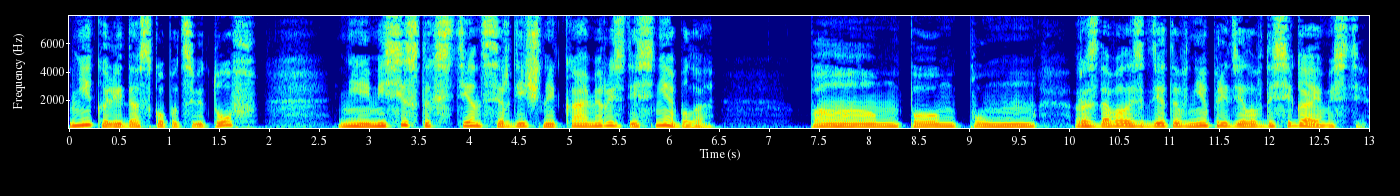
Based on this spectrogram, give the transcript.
Ни калейдоскопа цветов, ни мясистых стен сердечной камеры здесь не было. «Пам-пом-пум» раздавалось где-то вне пределов досягаемости.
